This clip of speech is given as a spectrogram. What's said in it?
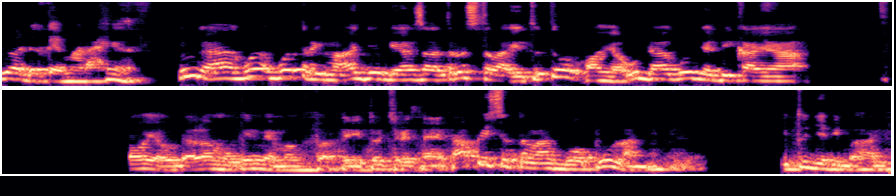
lu ada kayak marahnya. enggak gue gue terima aja biasa terus setelah itu tuh oh ya udah gue jadi kayak oh ya udahlah mungkin memang seperti itu ceritanya tapi setelah gue pulang itu jadi bahan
